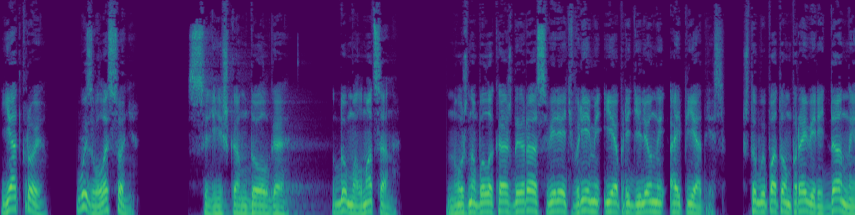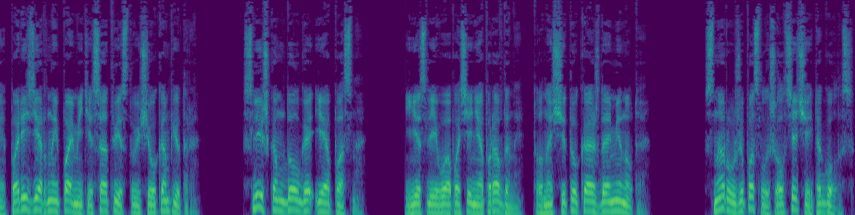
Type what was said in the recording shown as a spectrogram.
«Я открою», — вызвалась Соня. «Слишком долго», — думал Мацана. Нужно было каждый раз сверять время и определенный IP-адрес, чтобы потом проверить данные по резервной памяти соответствующего компьютера. Слишком долго и опасно. Если его опасения оправданы, то на счету каждая минута. Снаружи послышался чей-то голос.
